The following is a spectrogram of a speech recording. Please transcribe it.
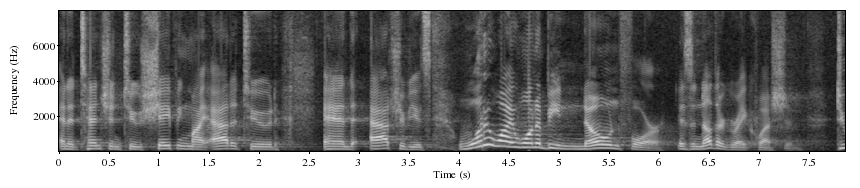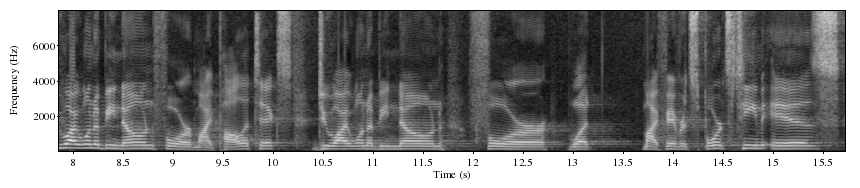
and attention to shaping my attitude and attributes? What do I want to be known for? Is another great question. Do I want to be known for my politics? Do I want to be known for what my favorite sports team is?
